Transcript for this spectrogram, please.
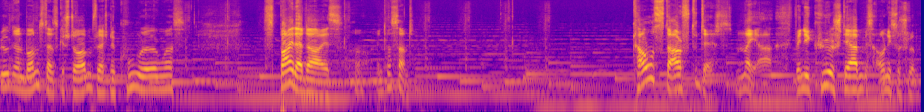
Irgendein Monster ist gestorben, vielleicht eine Kuh oder irgendwas. Spider dies. Oh, interessant. Cow starved to death. Naja, wenn die Kühe sterben, ist auch nicht so schlimm.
